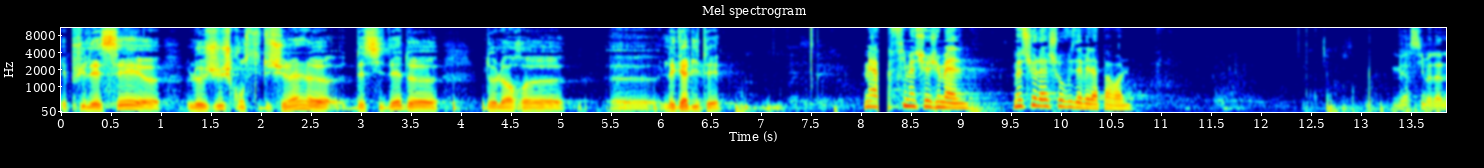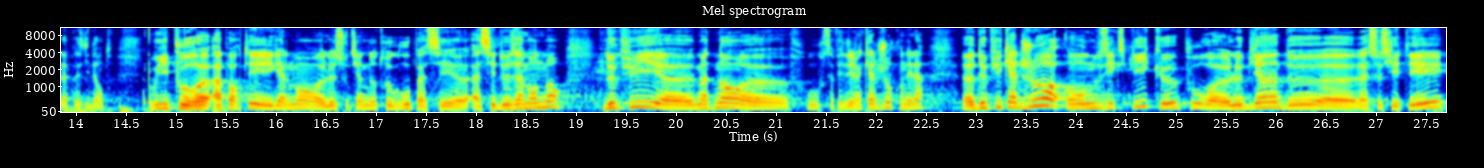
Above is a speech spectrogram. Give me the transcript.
et puis laissez euh, le juge constitutionnel euh, décider de, leur légalité. Merci, Monsieur Jumel. Monsieur Lachaud, vous avez la parole. Merci Madame la Présidente. Oui, pour euh, apporter également euh, le soutien de notre groupe à ces, euh, deux amendements. Depuis maintenant, ça fait déjà quatre jours qu'on est là, depuis quatre jours, on nous explique que pour le bien de la société,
